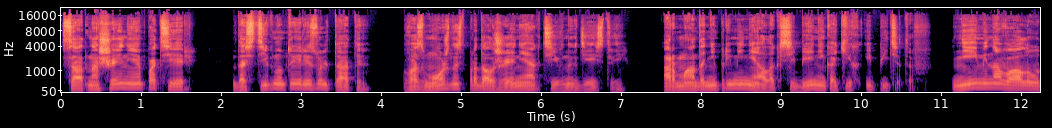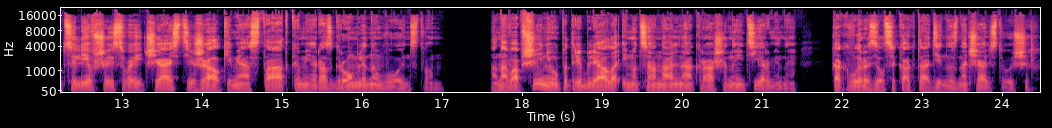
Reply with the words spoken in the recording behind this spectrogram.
Соотношение потерь, Достигнутые результаты. Возможность продолжения активных действий. Армада не применяла к себе никаких эпитетов. Не именовала уцелевшие свои части жалкими остатками, разгромленным воинством. Она вообще не употребляла эмоционально окрашенные термины, как выразился как-то один из начальствующих.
